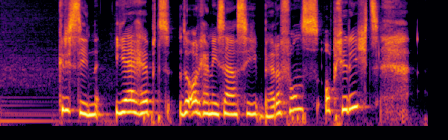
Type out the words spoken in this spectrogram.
Christine, jij hebt de organisatie Berrefonds opgericht.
